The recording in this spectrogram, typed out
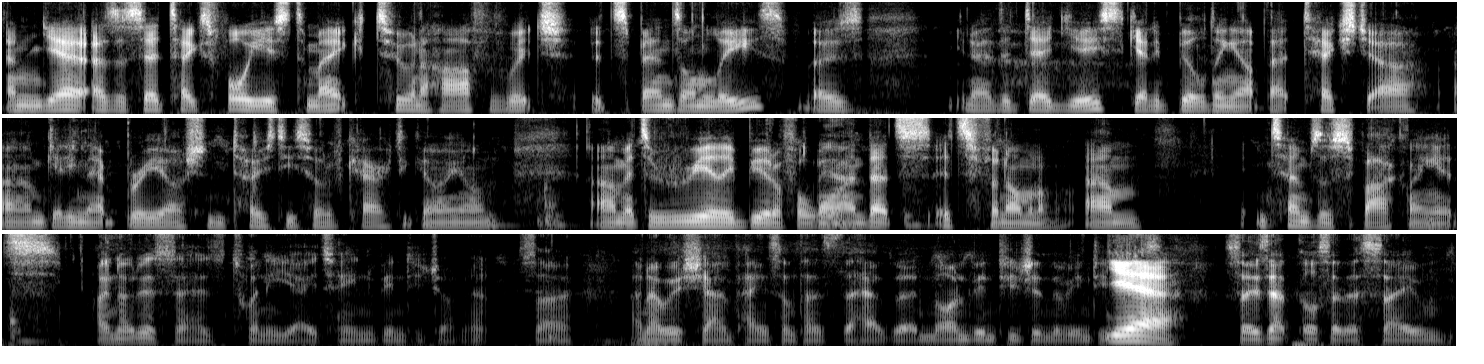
and yeah, as I said, takes four years to make, two and a half of which it spends on lees. Those, you know, the dead yeast, getting building up that texture, um, getting that brioche and toasty sort of character going on. Um, it's a really beautiful Yeah. wine. That's it's phenomenal. Um, in terms of sparkling, it's I noticed it has 2018 vintage on it. So I know with champagne sometimes they have the non-vintage and the vintage. yeah, So is that also the same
